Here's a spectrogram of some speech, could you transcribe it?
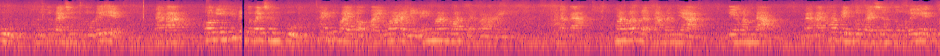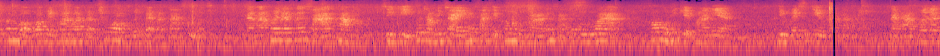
กลุ่มหรือตัวแปรเชิงตัวเลขนะคะกรณีที่เป็นตัวแปรเชิงกลุ่มให้อธิบายต่อไปว่าอยู่ในมาตรวัดแบบอะไรนะคะมาตรวัดแบบนามบัญญัติเรียงลำดับ นะคะถ้าเป็นตัวแปรเชิงตัวเลขก็ต้องบอกว่าเป็นมาตรวัดแบบช่วงหรือแบบอัตราส่วนนะคะเพราะฉะนั้นนักศึกษาทำสีกิเพื่อทำวิจัยนักศึกษาเก็บข้อมูลมานักศึกษาต้องรู้ว่าข้อมูลที่เก็บมาเนี่ยอยู่ในสเกลการไหนนะคะเพราะฉะนั้น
